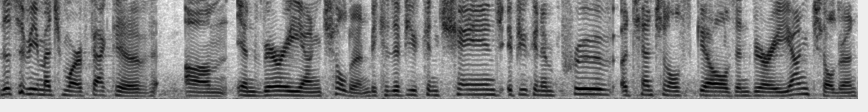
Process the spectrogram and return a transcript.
this would be much more effective um, in very young children because if you can change, if you can improve attentional skills in very young children,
